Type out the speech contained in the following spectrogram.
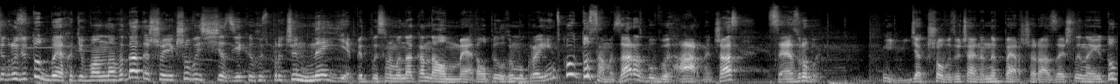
Речі, друзі, тут би я хотів вам нагадати, що якщо ви ще з якихось причин не є підписаними на канал Metal Pilgrim українською, то саме зараз був би гарний час це зробити. І якщо ви, звичайно, не перший раз зайшли на YouTube,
